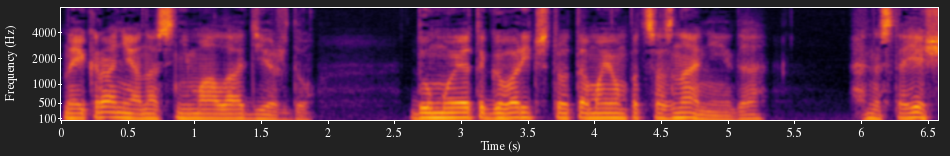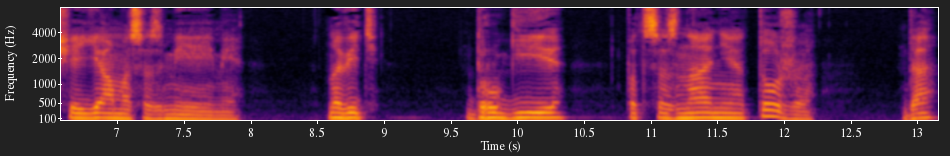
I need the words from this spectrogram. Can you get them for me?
На экране она снимала одежду. Думаю, это говорит что-то о моем подсознании, да? Настоящая яма со змеями. Но ведь другие подсознания тоже, да?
